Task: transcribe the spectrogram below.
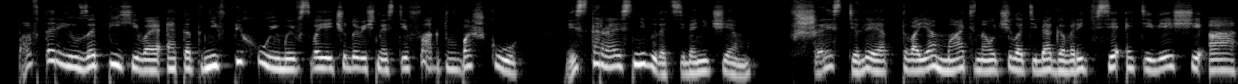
— повторил, запихивая этот невпихуемый в своей чудовищности факт в башку и стараясь не выдать себя ничем. «В шесть лет твоя мать научила тебя говорить все эти вещи о...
